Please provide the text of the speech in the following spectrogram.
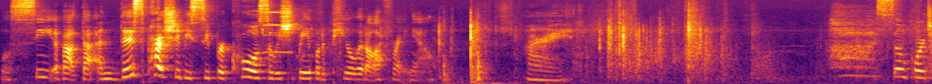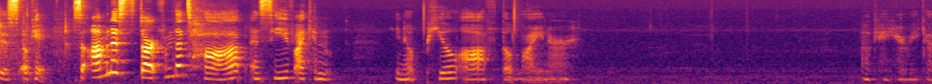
will see about that. And this part should be super cool, so we should be able to peel it off right now. All right. so gorgeous. Okay, so I'm gonna start from the top and see if I can, you know, peel off the liner. Here we go.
